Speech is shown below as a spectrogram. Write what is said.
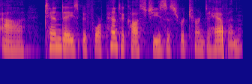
uh, 10 days before Pentecost, Jesus returned to heaven.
